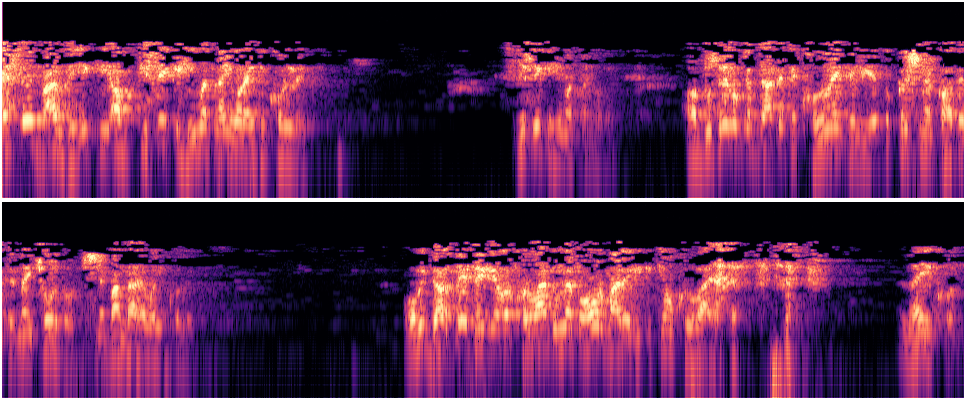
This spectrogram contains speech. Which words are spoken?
ऐसे बांधी कि अब किसी की हिम्मत नहीं हो रही थी खोलने की। किसी की हिम्मत नहीं हो रही और दूसरे लोग जब जाते थे खोलने के लिए तो कृष्ण कहते थे, नहीं, छोड़ दो, जिसने बांधा है वही खोले। वो भी डरते थे कि अगर खुलवा दूँगा तो और मारेगी कि क्यों खुलवाया नहीं खोल।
